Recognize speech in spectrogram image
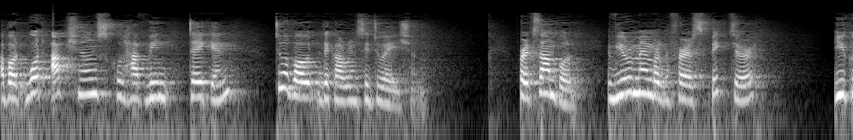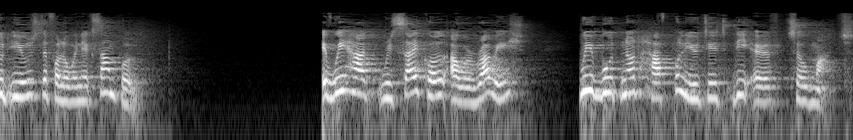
about what actions could have been taken to avoid the current situation. For example, if you remember the first picture, you could use the following example. If we had recycled our rubbish, we would not have polluted the earth so much.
